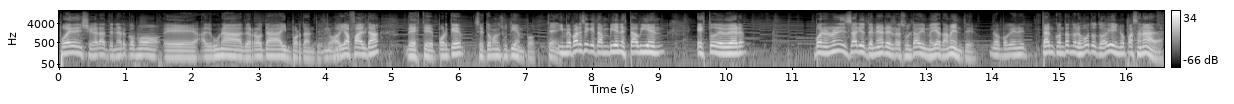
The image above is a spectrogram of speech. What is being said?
pueden llegar a tener como eh, alguna derrota importante. Todavía falta, este, porque se toman su tiempo. Y me parece que también está bien esto de ver, bueno, no es necesario tener el resultado inmediatamente, no, porque están contando los votos todavía y no pasa nada.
